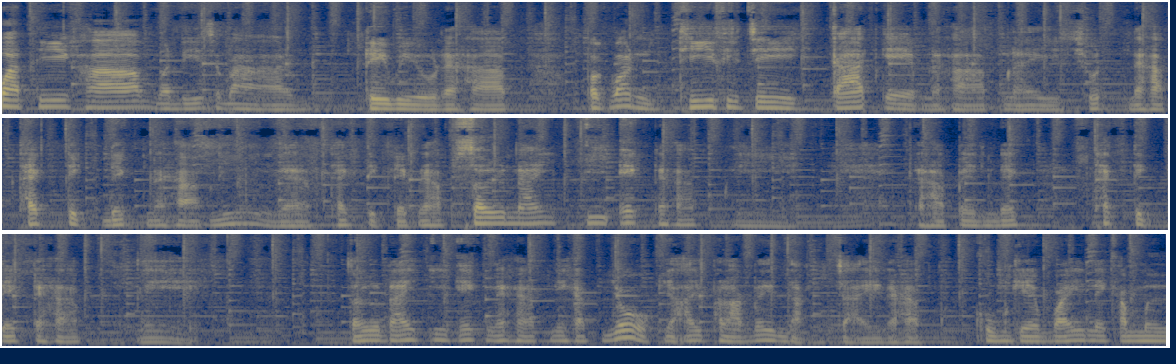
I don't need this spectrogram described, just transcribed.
วัสดีครับ วันนี้จะมารีวิวนะครับโปเกมอน TCG การ์ดเกมนะครับ ในชุดนะครับ Tactic Deck นะครับ นี่นะครับ Tactic Deck นะครับ s e r n i g h t EX นะครับ นี่นะครับ เป็นเด็ก Tactic Deck นะครับ นี่ s e r n i g h t EX นะครับ นี่ครับ โยกย้ายพลังได้ดั่งใจนะครับ คุมเกมไว้ในกำมือ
